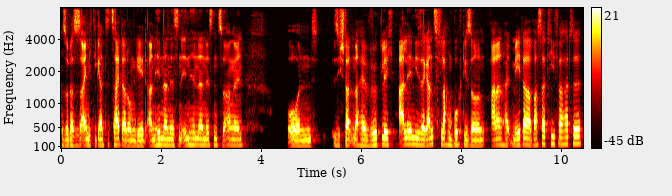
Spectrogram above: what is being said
so dass es eigentlich die ganze Zeit darum geht, an Hindernissen, in Hindernissen zu angeln. Und sie standen nachher wirklich alle in dieser ganz flachen Bucht, die so anderthalb Meter Wassertiefe hatte.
